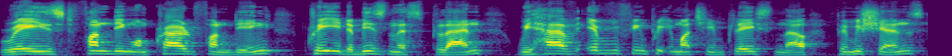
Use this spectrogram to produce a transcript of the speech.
raised funding on crowdfunding, created a business plan. We have everything pretty much in place now, permissions.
